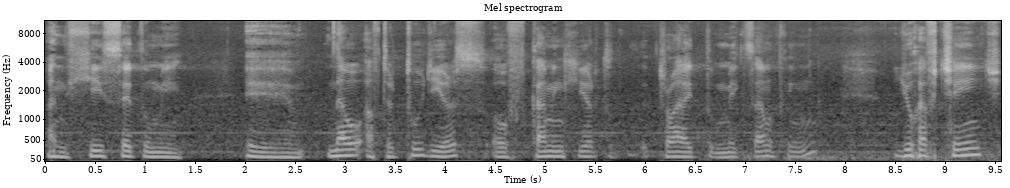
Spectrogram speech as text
and he said to me. Now, after two years of coming here to try to make something, you have changed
